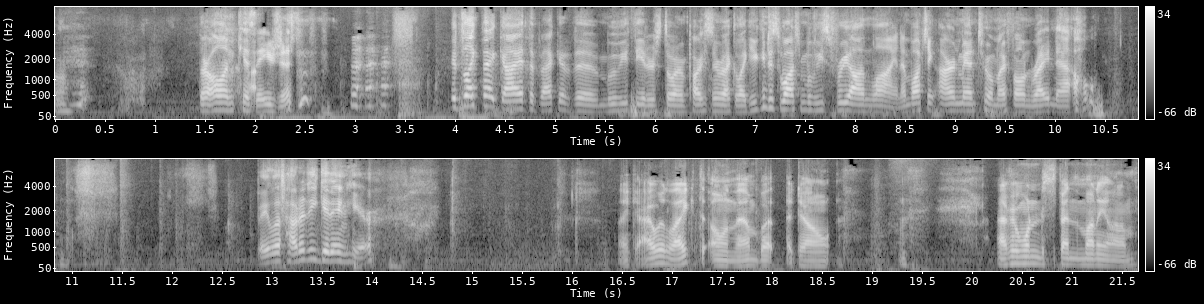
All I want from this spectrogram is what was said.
They're all in Kiss Asian. It's like that guy at the back of the movie theater store in Parks and Rec. Like, you can just watch movies free online. I'm watching Iron Man 2 on my phone right now. Bailiff, how did he get in here? Like I would like to own them, but I don't. I haven't wanted to spend the money on them.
